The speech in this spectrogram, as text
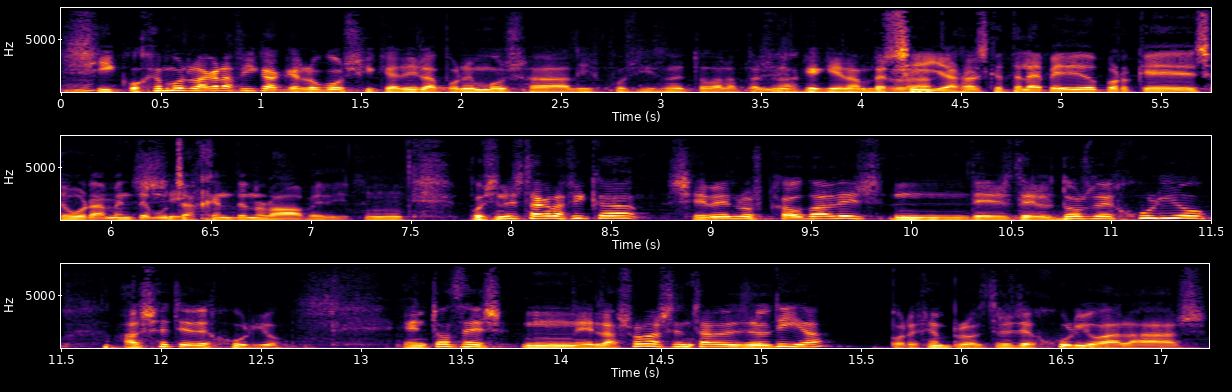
Si cogemos la gráfica, que luego si queréis la ponemos a disposición de todas las personas que quieran verla. Sí, ya sabes que te la he pedido porque seguramente mucha gente nos la va a pedir. Pues en esta gráfica se ven los caudales mm, desde el 2 de julio al 7 de julio. Entonces, mm, en las horas centrales del día, por ejemplo, el 3 de julio a las,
